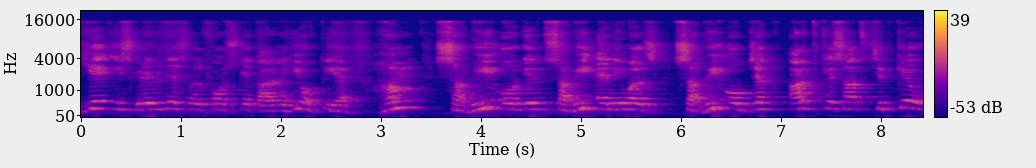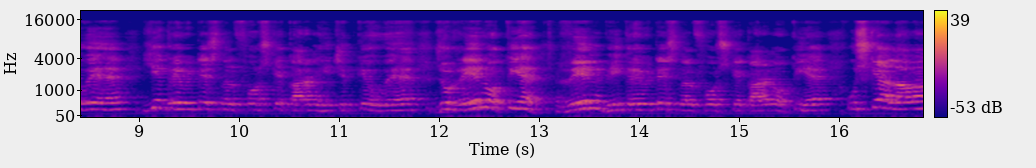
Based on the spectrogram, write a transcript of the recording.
ये इस ग्रेविटेशनल फोर्स के कारण ही होती है। हम सभी ऑर्गेन सभी एनिमल्स सभी ऑब्जेक्ट अर्थ के साथ चिपके हुए हैं, ये ग्रेविटेशनल फोर्स के कारण ही चिपके हुए हैं। जो रेन होती है रेन भी ग्रेविटेशनल फोर्स के कारण होती है। उसके अलावा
